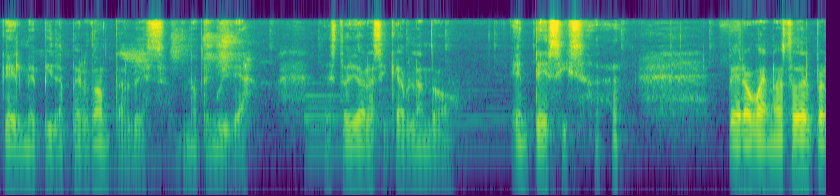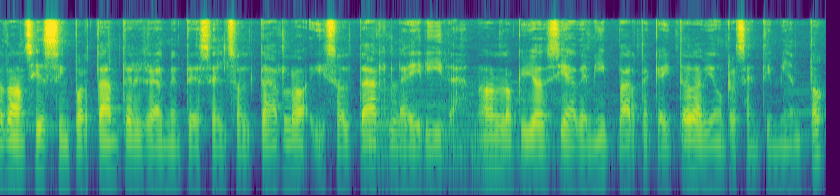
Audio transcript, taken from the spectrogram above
que él me pida perdón tal vez, no tengo idea. Estoy ahora sí que hablando en tesis. Pero bueno, esto del perdón sí es importante, realmente es el soltarlo y soltar la herida, ¿no? Lo que yo decía de mi parte, que hay todavía un resentimiento,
